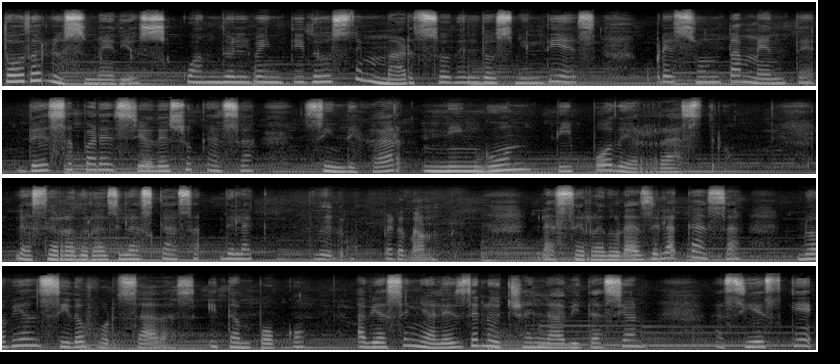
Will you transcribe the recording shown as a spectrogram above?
todos los medios cuando el 22 de marzo del 2010 presuntamente desapareció de su casa sin dejar ningún tipo de rastro. Las cerraduras de las casas de la perdón, las cerraduras de la casa no habían sido forzadas y tampoco había señales de lucha en la habitación. Así es que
